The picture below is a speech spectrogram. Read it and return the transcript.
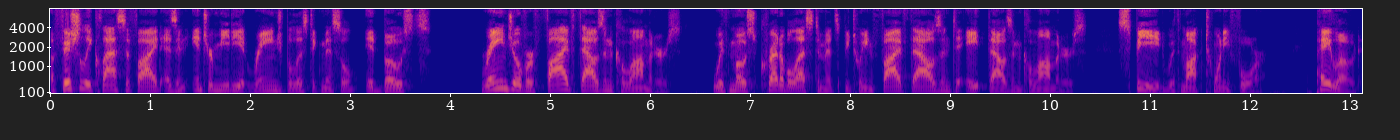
Officially classified as an intermediate range ballistic missile, it boasts range over 5,000 kilometers, with most credible estimates between 5,000 to 8,000 kilometers, speed with Mach 24. Payload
